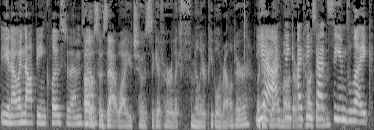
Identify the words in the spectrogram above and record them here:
you know and not being close to them Oh, so is that why you chose to give her like familiar people around her? Like her yeah, I think I think that seemed like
